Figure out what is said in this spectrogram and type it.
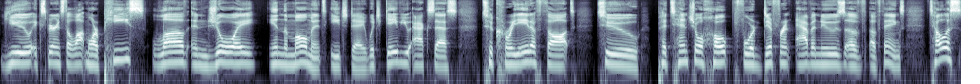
You experienced a lot more peace, love, and joy in the moment each day, which gave you access to creative thought, to potential hope for different avenues of, of things. Tell us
